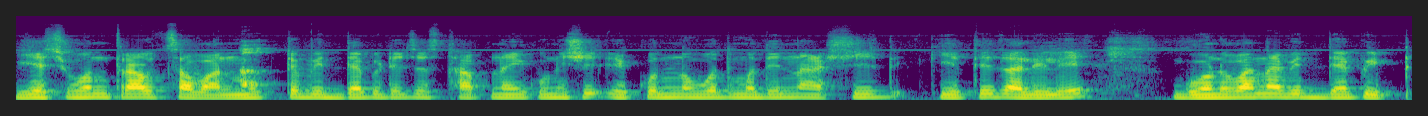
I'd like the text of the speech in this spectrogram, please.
यशवंतराव चव्हाण मुक्त विद्यापीठाची स्थापना एकोणीसशे एकोणनव्वदमध्ये नाशिक येथे झालेले गोंडवाना विद्यापीठ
